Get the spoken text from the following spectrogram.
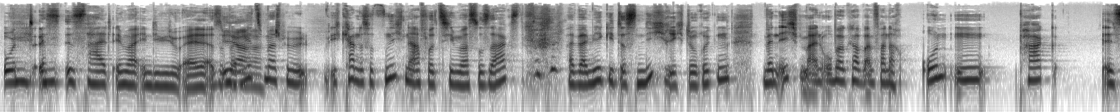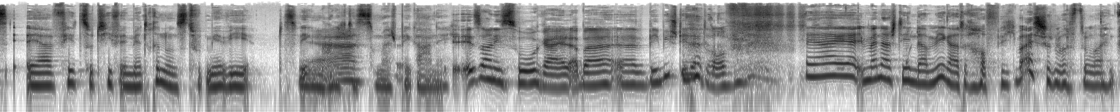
Und es ist halt immer individuell. Also bei ja. mir zum Beispiel, ich kann das jetzt nicht nachvollziehen, was du sagst, weil bei mir geht das nicht Richtung Rücken. Wenn ich meinen Oberkörper einfach nach unten pack, ist er viel zu tief in mir drin und es tut mir weh. Deswegen ja. mag ich das zum Beispiel gar nicht. Ist auch nicht so geil, aber äh, Baby steht da drauf. Ja, ja, Männer stehen da mega drauf. Ich weiß schon, was du meinst.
